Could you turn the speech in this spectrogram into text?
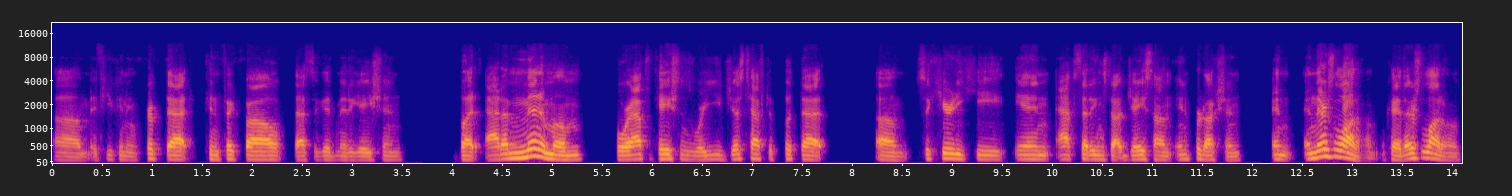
Um, if you can encrypt that config file, that's a good mitigation. But at a minimum, for applications where you just have to put that um, security key in app settings.json in production, and and there's a lot of them. Okay, there's a lot of them.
